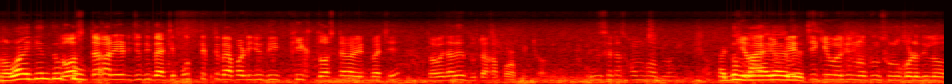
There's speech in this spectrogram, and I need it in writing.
সবাই কিন্তু দশ টাকা রেট যদি বেচে প্রত্যেকটা ব্যাপারী যদি ফিক্স দশ টাকা রেট বেচে তবে তাদের দু টাকা প্রফিট হবে। কিন্তু সেটা সম্ভব নয়। একদম কেউ গায়ে একজন গায়ে বেচছে বেচছে। কেউ একজন নতুন শুরু করে দিল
